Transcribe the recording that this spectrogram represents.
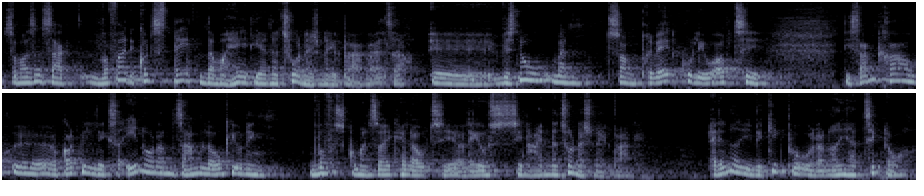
som også har sagt, hvorfor er det kun staten, der må have de her naturnationalparker? Altså, øh, hvis nu man som privat kunne leve op til de samme krav, øh, og godt ville lægge sig ind under den samme lovgivning, hvorfor skulle man så ikke have lov til at lave sin egen naturnationalpark? Er det noget, I vil kigge på, eller noget, I har tænkt over?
